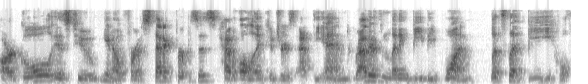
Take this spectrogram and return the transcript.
our goal is to, you know, for aesthetic purposes, have all integers at the end, rather than letting b be 1, let's let b equal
